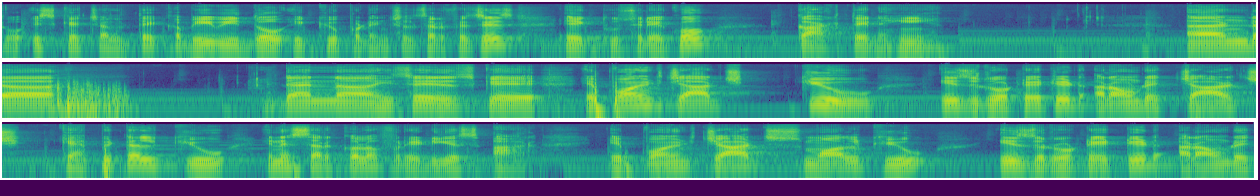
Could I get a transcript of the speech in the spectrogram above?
तो इसके चलते कभी भी दो इक्यू पोटेंशियल सर्फेसिस एक दूसरे को काटते नहीं हैं। And then he says a point charge Q is rotated around a charge capital Q in a circle of radius R a point charge small Q is rotated around a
